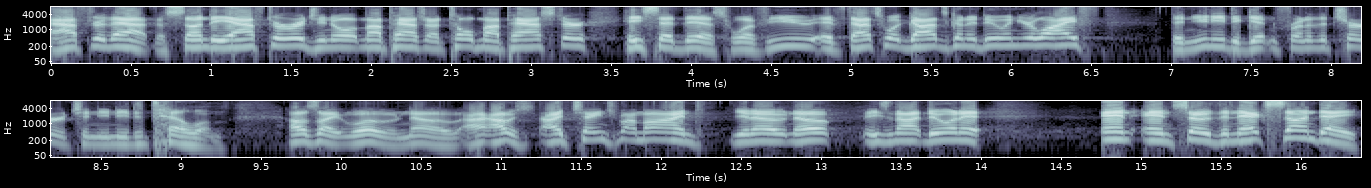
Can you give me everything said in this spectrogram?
after that, the Sunday afterwards, you know what my pastor, I told my pastor, he said this, well, if you, if that's what God's going to do in your life, then you need to get in front of the church and you need to tell them. I was like, whoa, no. I, I was, I changed my mind. You know, nope, he's not doing it. And, and so the next Sunday,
